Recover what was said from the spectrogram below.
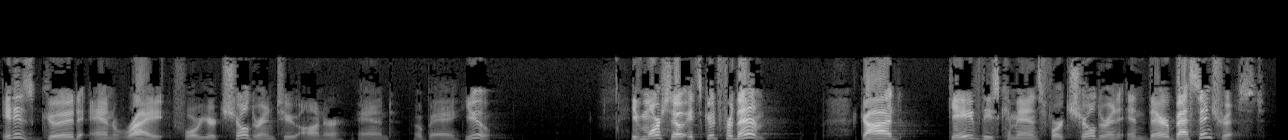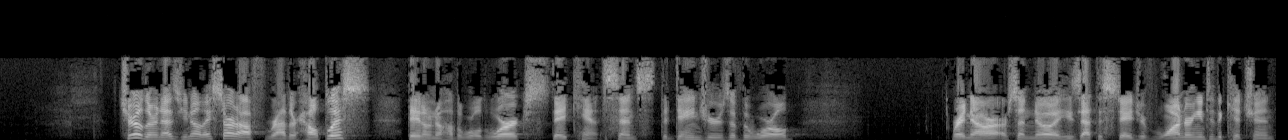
it is good and right for your children to honor and obey you. Even more so, it's good for them. God gave these commands for children in their best interest. Children, as you know, they start off rather helpless. They don't know how the world works. They can't sense the dangers of the world. Right now, our son Noah, he's at the stage of wandering into the kitchen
